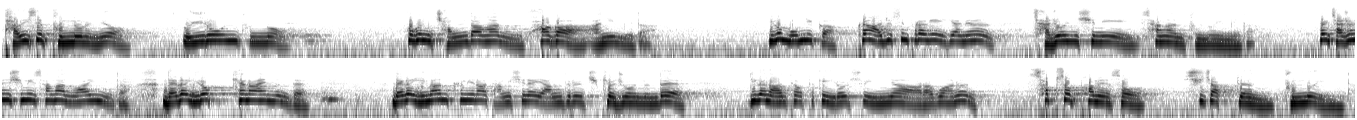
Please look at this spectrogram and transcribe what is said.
다윗의 분노는요. 의로운 분노 혹은 정당한 화가 아닙니다. 이건 뭡니까? 그냥 아주 심플하게 얘기하면 자존심이 상한 분노입니다. 그냥 자존심이 상한 화입니다. 내가 이렇게나 했는데, 내가 이만큼이나 당신의 양들을 지켜주었는데, 네가 나한테 어떻게 이럴 수 있냐라고 하는 섭섭함에서 시작된 분노입니다.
